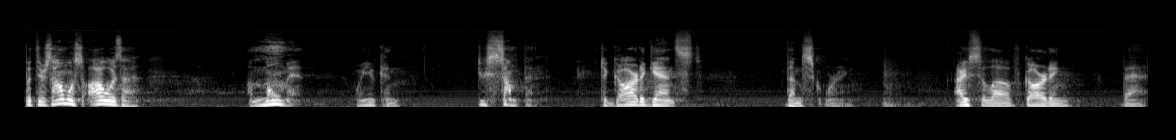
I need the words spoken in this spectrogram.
but there's almost always a, a moment where you can do something to guard against them scoring. I used to love guarding that.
